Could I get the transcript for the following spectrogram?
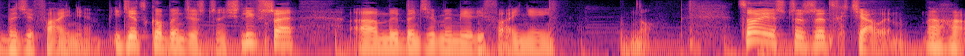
Będzie fajnie. I dziecko będzie szczęśliwsze, a my będziemy mieli fajniej. No. Co jeszcze rzec chciałem? Aha,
